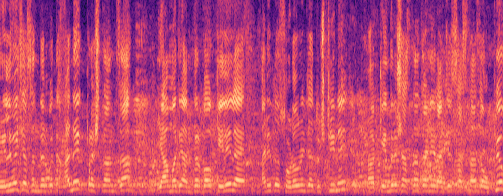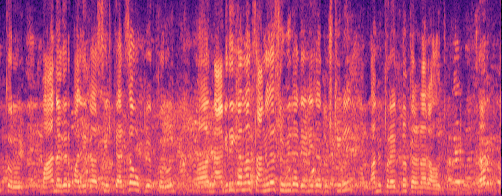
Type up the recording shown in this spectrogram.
रेल्वेच्या संदर्भात अनेक प्रश्नांचा यामध्ये अंतर्भाव केलेला आहे आणि तो सोडवण्याच्या दृष्टीने केंद्र शासनाचा आणि राज्य शासनाचा उपयोग करून महानगरपालिका असतील त्यांचा उपयोग करून नागरिकांना चांगल्या सुविधा देण्याच्या दृष्टीने आम्ही प्रयत्न करणार आहोत. सर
